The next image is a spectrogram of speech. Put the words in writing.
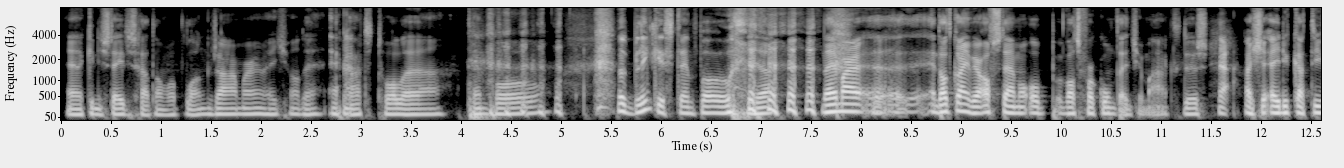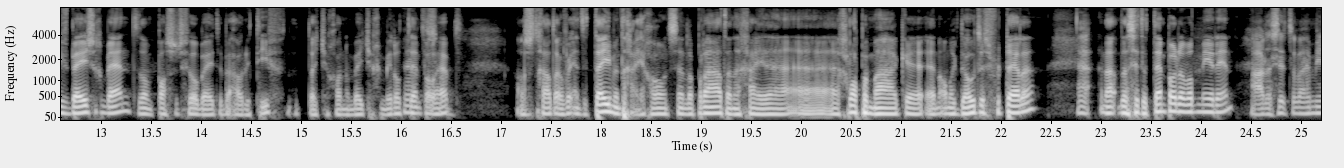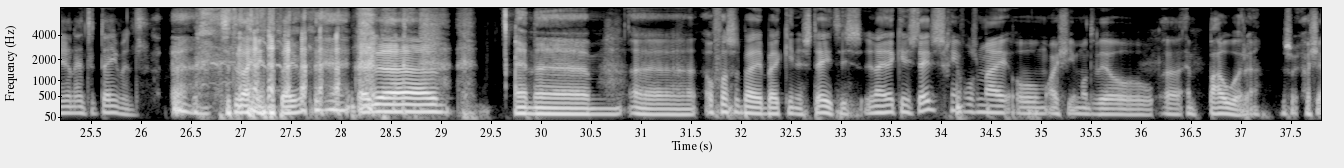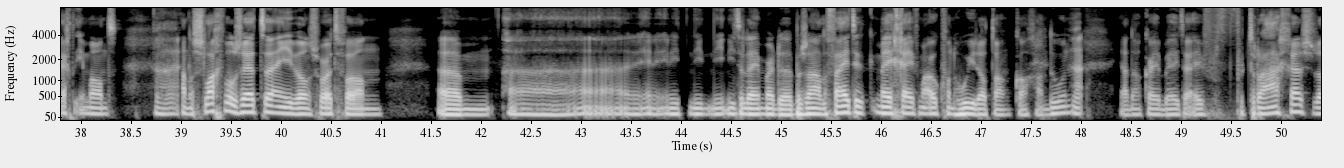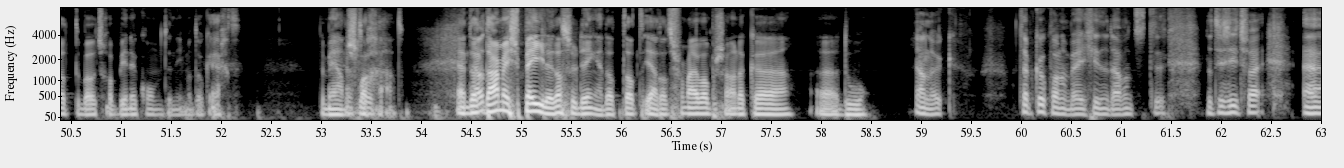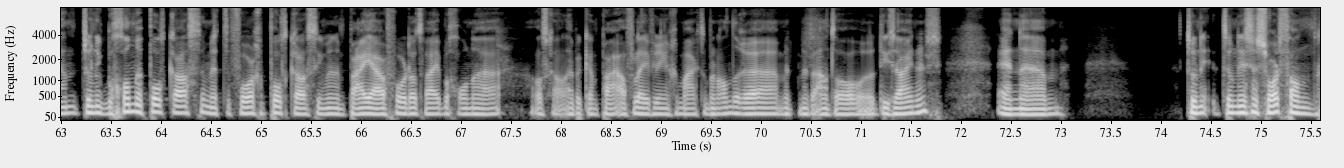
En kinesthetisch gaat dan wat langzamer, weet je wel, de Eckhart. Tolle tempo. Het blinkers tempo. ja. Nee, maar uh, en dat kan je weer afstemmen op wat voor content je maakt. Dus ja. als je educatief bezig bent, dan past het veel beter bij auditief. Dat je gewoon een beetje gemiddeld ja, tempo hebt. Als het gaat over entertainment, dan ga je gewoon sneller praten. En dan ga je uh, grappen maken en anekdotes vertellen. Ja. En dan, dan zit het tempo er wat meer in. Nou, dan zitten wij meer in entertainment. zitten wij in entertainment. en, uh, en uh, of was het bij, bij kinesthetisch? Nee, kinesthetisch ging volgens mij om als je iemand wil uh, empoweren. Dus als je echt iemand Ah, aan de slag wil zetten en je wil een soort van um, uh, niet, niet, niet, niet alleen maar de basale feiten meegeven, maar ook van hoe je dat dan kan gaan doen. Ja. ja, dan kan je beter even vertragen, zodat de boodschap binnenkomt en iemand ook echt ermee aan de slag gaat. En dat, daarmee spelen, dat soort dingen, dat, dat, ja, dat is voor mij wel persoonlijk uh, doel. Ja, leuk. Dat heb ik ook wel een beetje inderdaad. Want het, dat is iets waar. Um, toen ik begon met podcasten, met de vorige podcasting, met een paar jaar voordat wij begonnen, was heb ik een paar afleveringen gemaakt op een andere, met, met een aantal eh, designers. En um, toen, toen is een soort van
